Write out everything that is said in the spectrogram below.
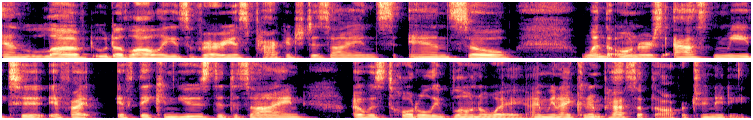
and loved Oodaalolly's various package designs. And so when the owners asked me to if I if they can use the design, I was totally blown away. I mean, I couldn't pass up the opportunity.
